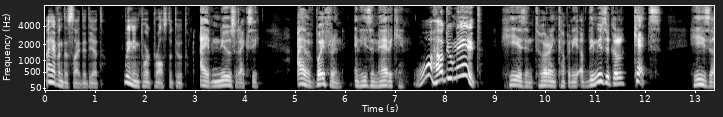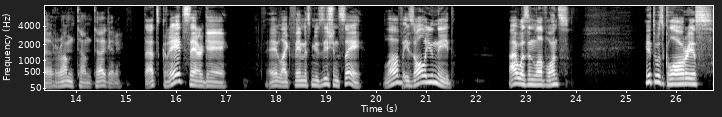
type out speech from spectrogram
I haven't decided yet. Leaning toward prostitute. I have news, Rexy. I have a boyfriend, and he's American. What? How'd you meet? He is in touring company of the musical Cats. He's a rum tum tugger. That's great, Sergey. Hey, like famous musicians say, love is all you need. I was in love once. It was glorious.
